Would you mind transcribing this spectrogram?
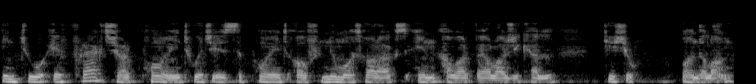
into a fracture point which is the point of pneumothorax in our biological tissue on the lung.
